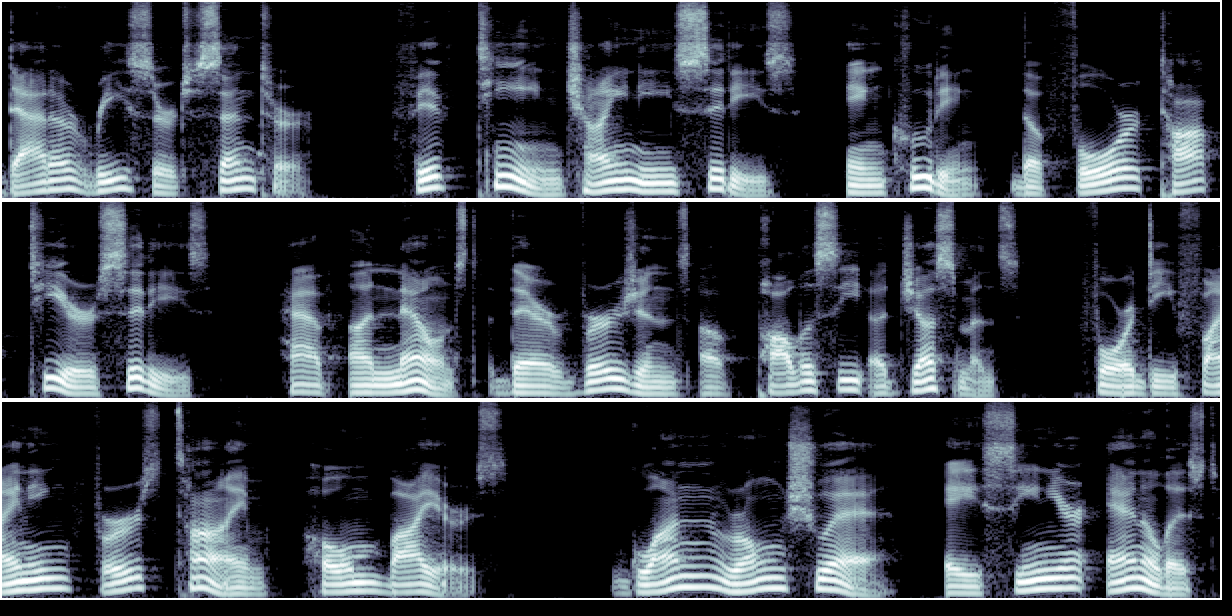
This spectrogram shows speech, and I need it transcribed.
Data Research Center, 15 Chinese cities, including the four top tier cities, have announced their versions of policy adjustments for defining first time home buyers. Guan Rongxue, a senior analyst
